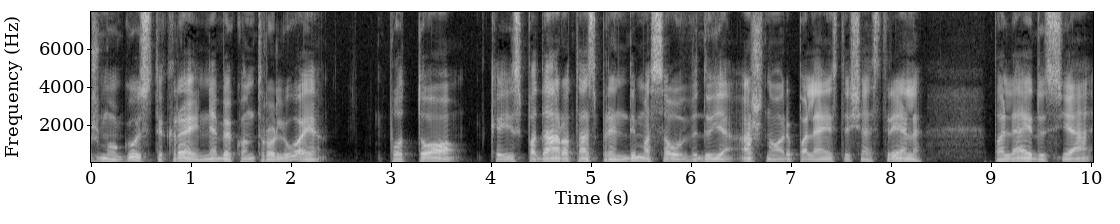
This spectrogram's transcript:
žmogus tikrai nebekontroliuoja po to, kai jis padaro tą sprendimą savo viduje. Aš noriu paleisti šią strėlę. Paleidus ją,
